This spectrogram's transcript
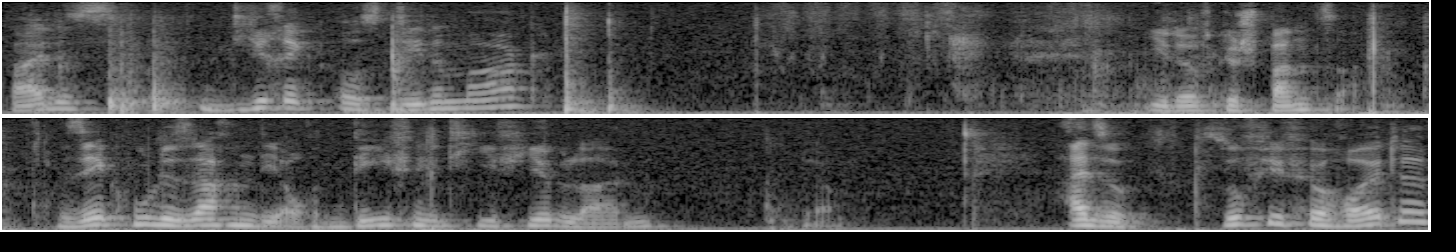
Beides direkt aus Dänemark. Ihr dürft gespannt sein. Sehr coole Sachen, die auch definitiv hier bleiben. Also, so viel für heute.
